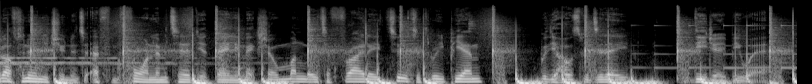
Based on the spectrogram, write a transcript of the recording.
good afternoon. You're tuned into FM4 Unlimited, your daily mix show, Monday to Friday, 2 to 3 p.m. With your host for today, DJ Beware.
